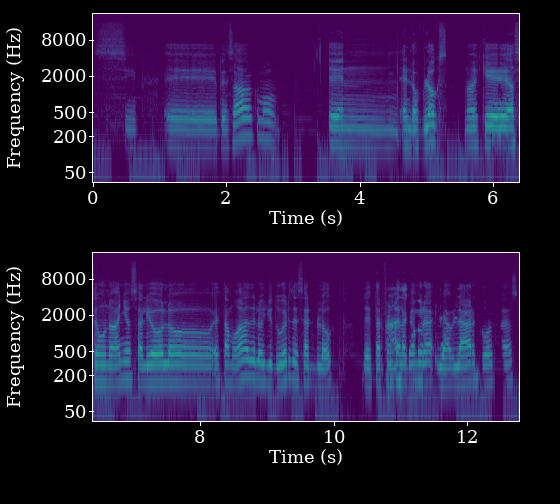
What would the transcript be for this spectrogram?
Sí, eh, pensaba como en, en los blogs no es que hace unos años salió esta moda de los youtubers de hacer vlogs, de estar frente a la ah, cámara y hablar cosas,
